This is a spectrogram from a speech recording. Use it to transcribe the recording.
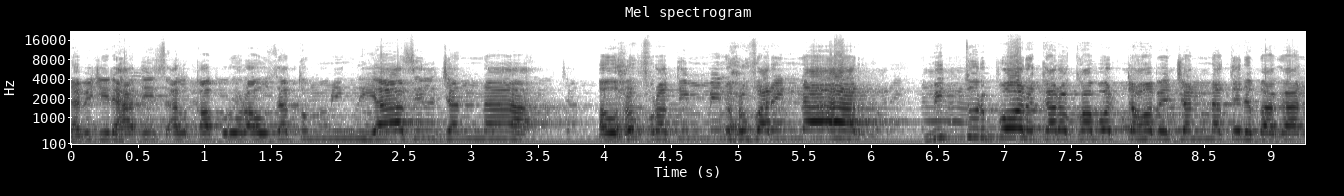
নবীজির হাদিস, আল কবরু রাউজাতুম মিন রিয়াজিল জান্নাহ আও হুফরাতিম হুফারিন নার। মৃত্যুর পর কারও কবরটা হবে জান্নাতের বাগান,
